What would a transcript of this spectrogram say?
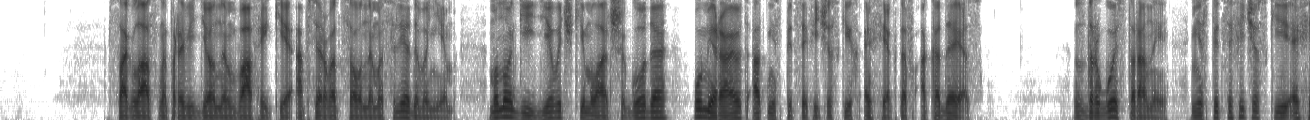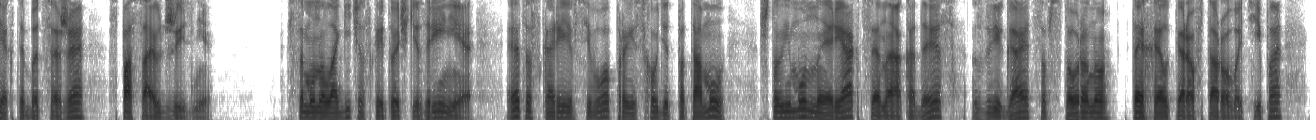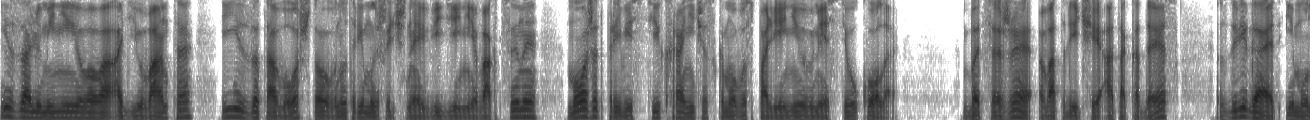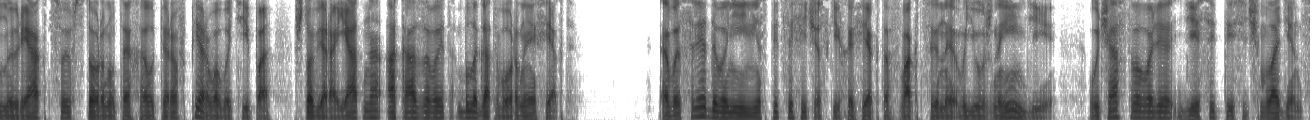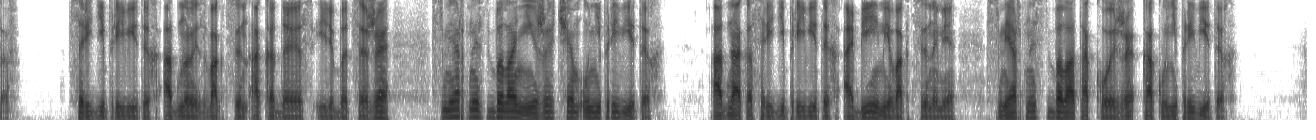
Согласно проведенным в Африке обсервационным исследованиям, многие девочки младше года умирают от неспецифических эффектов АКДС. С другой стороны, неспецифические эффекты БЦЖ спасают жизни – с иммунологической точки зрения, это, скорее всего, происходит потому, что иммунная реакция на АКДС сдвигается в сторону Т-хелпера второго типа из-за алюминиевого адъюванта и из-за того, что внутримышечное введение вакцины может привести к хроническому воспалению в месте укола. БЦЖ, в отличие от АКДС, сдвигает иммунную реакцию в сторону Т-хелперов первого типа, что, вероятно, оказывает благотворный эффект. В исследовании неспецифических эффектов вакцины в Южной Индии участвовали 10 тысяч младенцев. Среди привитых одной из вакцин АКДС или БЦЖ смертность была ниже, чем у непривитых. Однако среди привитых обеими вакцинами смертность была такой же, как у непривитых.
